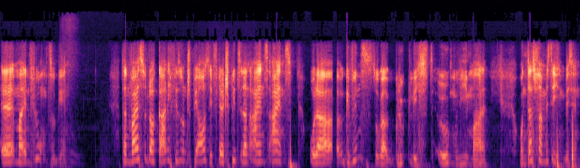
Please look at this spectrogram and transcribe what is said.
äh, mal in Führung zu gehen. Dann weißt du doch gar nicht, wie so ein Spiel aussieht. Vielleicht spielst du dann 1-1 oder gewinnst sogar glücklichst irgendwie mal. Und das vermisse ich ein bisschen.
